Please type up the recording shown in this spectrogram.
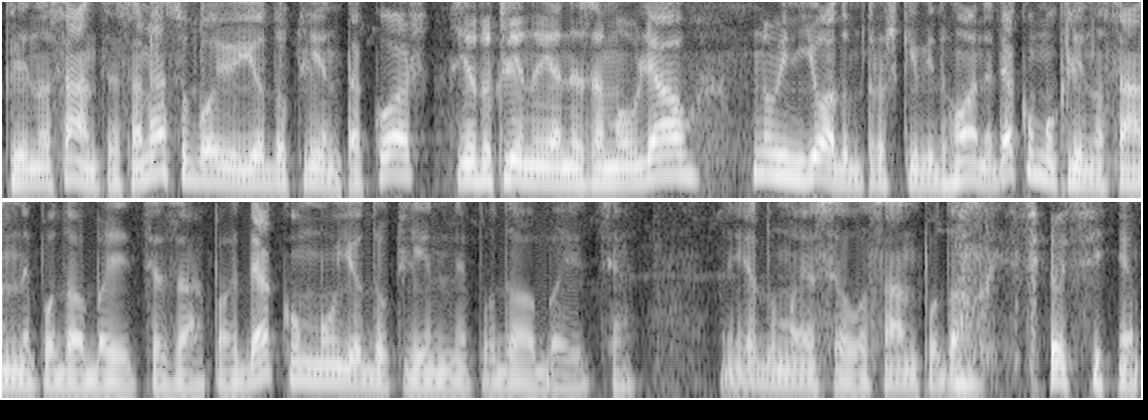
Кліносан це саме собою, йодоклін також. Йодокліну я не замовляв. Ну, він йодом трошки відгонить. Декому кліносан не подобається запах, декому йодоклін не подобається. Я думаю, селосан подобається всім.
